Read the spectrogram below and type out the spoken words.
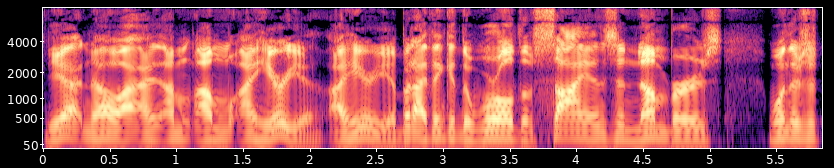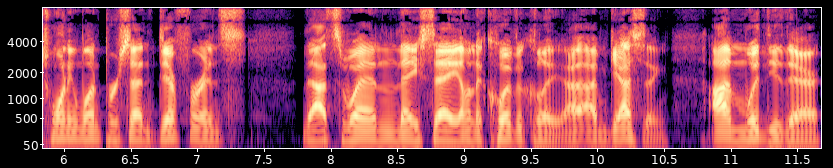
Yeah, no, I, I'm, I'm, I hear you, I hear you. But I think in the world of science and numbers, when there's a 21% difference, that's when they say unequivocally. I, I'm guessing. I'm with you there.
